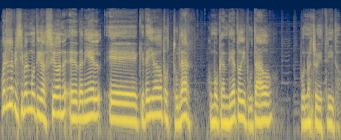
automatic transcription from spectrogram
¿Cuál es la principal motivación, eh, Daniel, que te ha llevado a postular como candidato a diputado por nuestro distrito?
